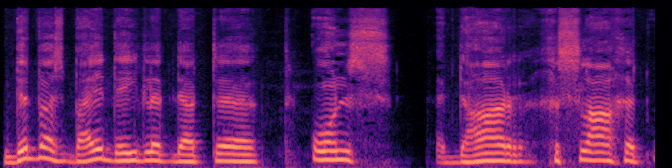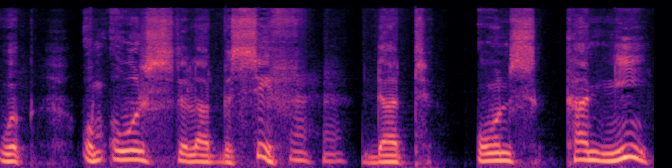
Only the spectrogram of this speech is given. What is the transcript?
dit was baie duidelik dat uh, ons daar geslaag het ook om ouers te laat besef uh mhm. -huh. dat ons kan nie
